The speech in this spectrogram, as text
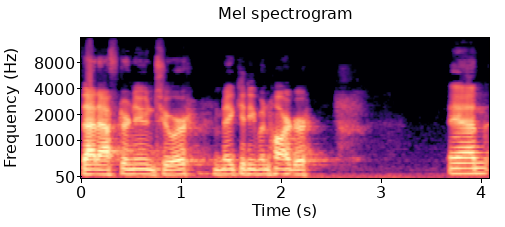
that afternoon to her, make it even harder. And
